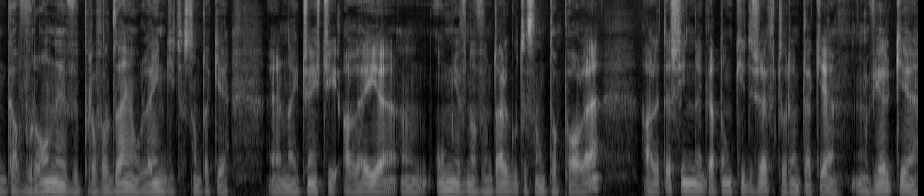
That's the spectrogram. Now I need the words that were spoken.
gawrony wyprowadzają lęgi? To są takie najczęściej aleje. U mnie w Nowym Targu to są topole ale też inne gatunki drzew, w którym takie wielkie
